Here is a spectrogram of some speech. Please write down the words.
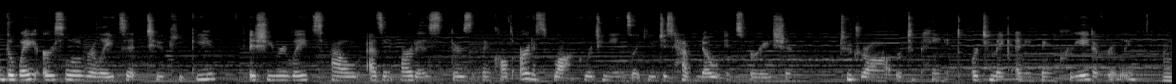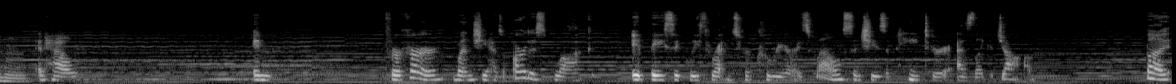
the way Ursula relates it to Kiki is she relates how as an artist there's a thing called artist block which means like you just have no inspiration to draw or to paint or to make anything creative really Mm-hmm. and how in for her when she has artist block it basically threatens her career as well since she's a painter as like a job but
